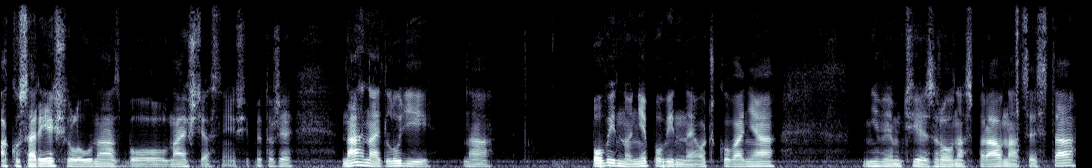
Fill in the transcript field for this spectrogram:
ako sa riešilo u nás, bol najšťastnejší, pretože nahnať ľudí na povinno nepovinné očkovania, neviem, či je zrovna správna cesta. E,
